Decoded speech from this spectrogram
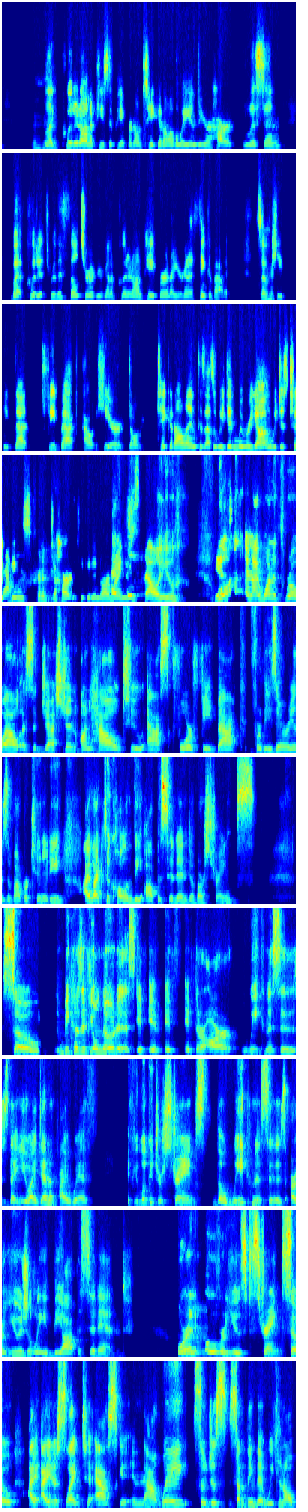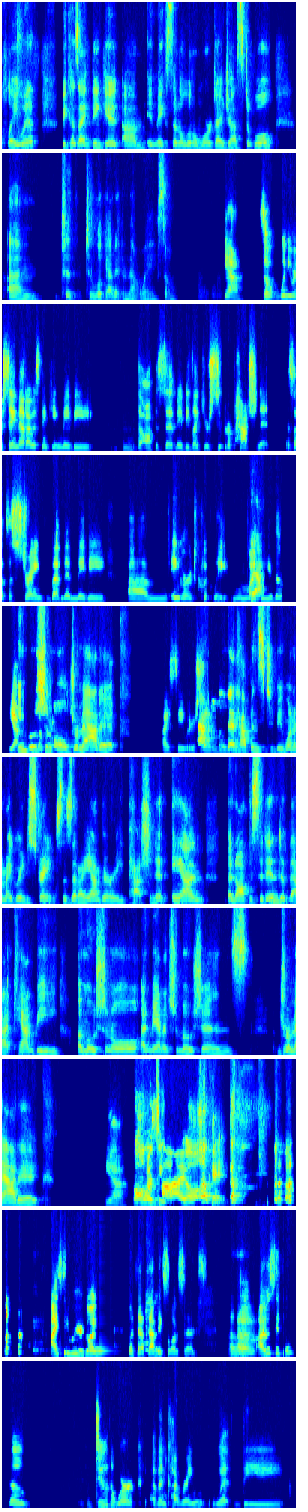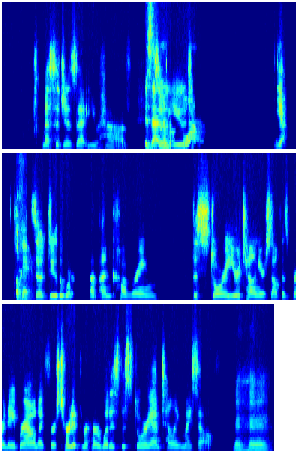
mm-hmm. like put it on a piece of paper don't take it all the way into your heart listen but put it through the filter if you're going to put it on paper and you're going to think about it so mm-hmm. keep keep that feedback out here don't take it all in because that's what we did when we were young. We just took yeah. things to heart and took it into our mind. Value. Yes. Well, and I want to throw out a suggestion on how to ask for feedback for these areas of opportunity. I like to call them the opposite end of our strengths. So, because if you'll notice, if if if if there are weaknesses that you identify with, if you look at your strengths, the weaknesses are usually the opposite end or an mm. overused strength. So I, I just like to ask it in that way. So just something that we can all play with, because I think it um, it makes it a little more digestible um, to to look at it in that way. So yeah. So when you were saying that, I was thinking maybe the opposite, maybe like you're super passionate, and so it's a strength, but then maybe um, angered quickly might yeah. be the yeah emotional, okay. dramatic. I see what you're saying. Actually, that happens to be one of my greatest strengths is that I am very passionate and an opposite end of that can be emotional, unmanaged emotions, dramatic. Yeah. Volatile. Okay. I see where you're going with that. That makes a lot of sense. Uh, um, I would say the, the do the work of uncovering what the messages that you have is that so number you four? yeah. Okay. So do the work of uncovering the story you're telling yourself as Brene Brown. I first heard it through her. What is the story I'm telling myself? Mm-hmm.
